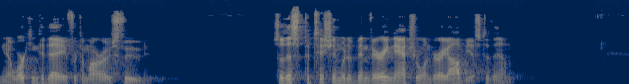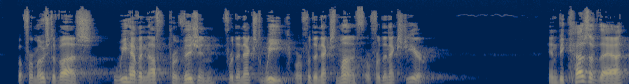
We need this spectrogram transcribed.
you know, working today for tomorrow's food. So this petition would have been very natural and very obvious to them. But for most of us, we have enough provision for the next week or for the next month or for the next year. And because of that,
